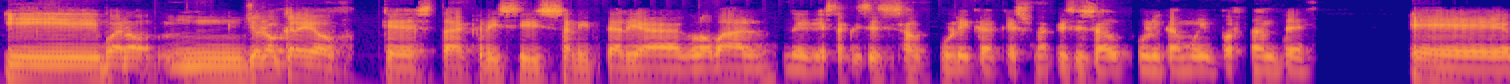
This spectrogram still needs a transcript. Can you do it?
Y bueno, mm, yo no creo que esta crisis sanitaria global, de esta crisis de salud pública, que es una crisis de salud pública muy importante, eh,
